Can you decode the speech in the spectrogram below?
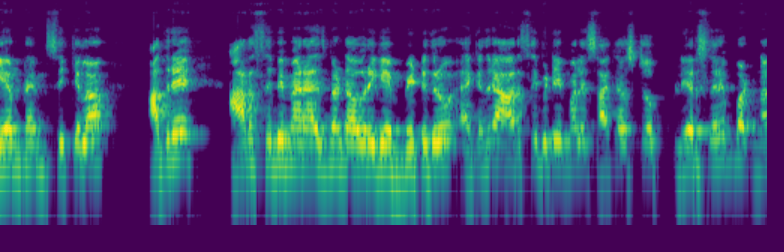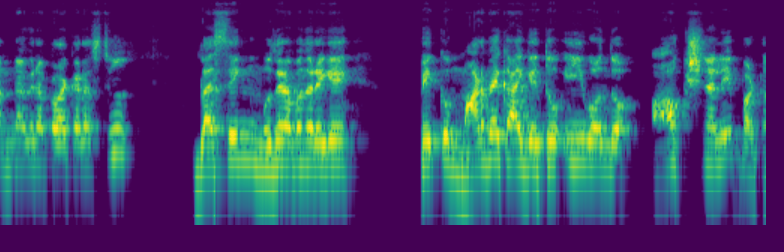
ಗೇಮ್ ಟೈಮ್ ಸಿಕ್ಕಿಲ್ಲ. ಆದ್ರೆ ಆರ್ ಸಿ ಬಿ ಮ್ಯಾನೇಜ್ಮೆಂಟ್ ಅವರಿಗೆ ಬಿಟ್ಟಿದ್ರು. ಯಾಕಂದ್ರೆ ಆರ್ ಸಿ ಬಿ ಟೀಮ್ ಅಲ್ಲಿ ಸಾಕಷ್ಟು ಪ್ಲೇಯರ್ಸ್ ಇದ್ದಾರೆ ಬಟ್ ನನ್ನ ವಿನ ಪ್ರಕಾರ ಅಷ್ಟು ಬ್ಲೆಸ್ಸಿಂಗ್ ಮುದುರೆ ಬಂದವರಿಗೆ ಪಿಕ್ ಮಾಡಬೇಕಾಗಿತ್ತು ಈ ಒಂದು ಆಕ್ಷನ್ ಅಲ್ಲಿ. ಬಟ್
